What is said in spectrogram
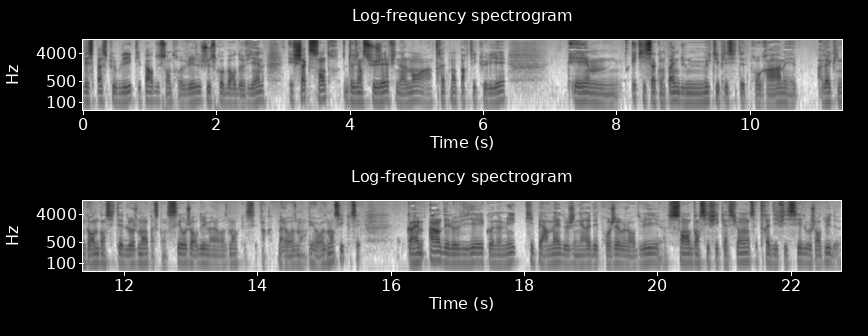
d'espace public qui part du centre-ville jusqu'au bord de Vienne. Et chaque centre devient sujet finalement à un traitement particulier. Euh, et, qui s'accompagne d'une multiplicité de programmes et avec une grande densité de logements, parce qu'on sait aujourd'hui malheureusement que c'est, enfin, malheureusement et heureusement si, que c'est quand même un des leviers économiques qui permet de générer des projets aujourd'hui. Sans densification, c'est très difficile aujourd'hui de,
